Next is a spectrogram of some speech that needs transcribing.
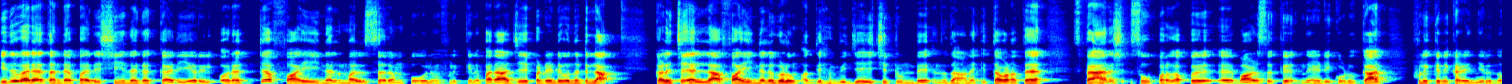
ഇതുവരെ തന്റെ പരിശീലക കരിയറിൽ ഒരൊറ്റ ഫൈനൽ മത്സരം പോലും ഫ്ലിക്കിന് പരാജയപ്പെടേണ്ടി വന്നിട്ടില്ല. കളിച്ച എല്ലാ ഫൈനലുകളും അദ്ദേഹം വിജയിച്ചിട്ടുണ്ട് എന്നതാണ് ഇത്തവണത്തെ സ്പാനിഷ് സൂപ്പർ കപ്പ് ബാഴ്സക്ക് നേടിക്കൊടുക്കാൻ ഫ്ലിക്കിന് കഴിഞ്ഞിരുന്നു.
